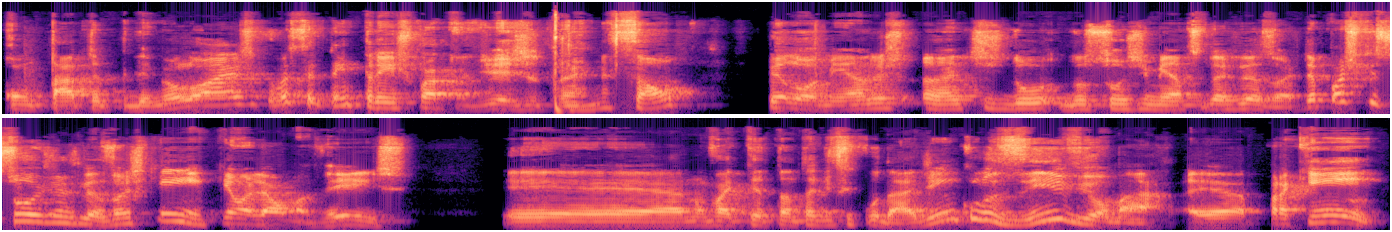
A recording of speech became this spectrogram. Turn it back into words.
contato epidemiológico, você tem três, quatro dias de transmissão, pelo menos antes do, do surgimento das lesões. Depois que surgem as lesões, quem, quem olhar uma vez é, não vai ter tanta dificuldade. Inclusive, Omar, é, para quem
